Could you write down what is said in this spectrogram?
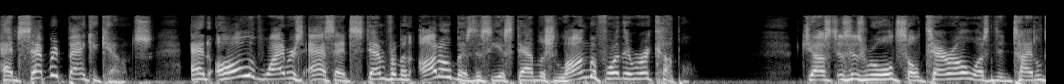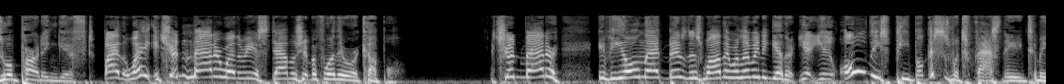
had separate bank accounts, and all of Wimer's assets stem from an auto business he established long before they were a couple. Justices ruled Soltero wasn't entitled to a parting gift. By the way, it shouldn't matter whether he established it before they were a couple. It shouldn't matter if he owned that business while they were living together. You, you, all these people, this is what's fascinating to me.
